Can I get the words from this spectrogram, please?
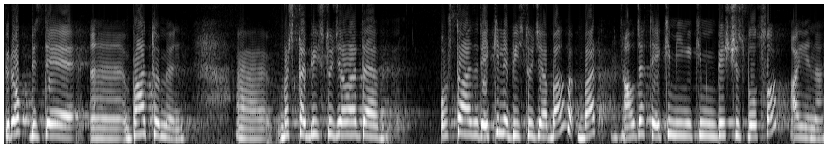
Бирок бизде э, баа төмөн. Э, башка би студияларда Ошто азыр эки эле би студия ба- бар. Ал жакта 2000-2500 болсо айына,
